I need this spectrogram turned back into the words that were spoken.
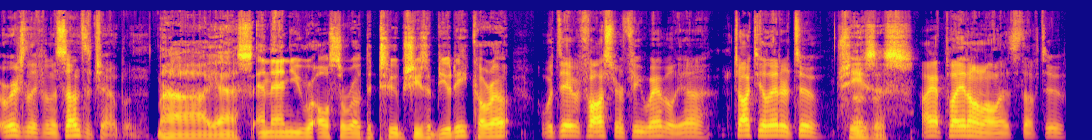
Originally from the Sons of Champlin Ah, yes. And then you also wrote the Tube. She's a Beauty. Co-wrote. with David Foster and Fee Waybill. Yeah, talk to you later too. Jesus. I got played on all that stuff too.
